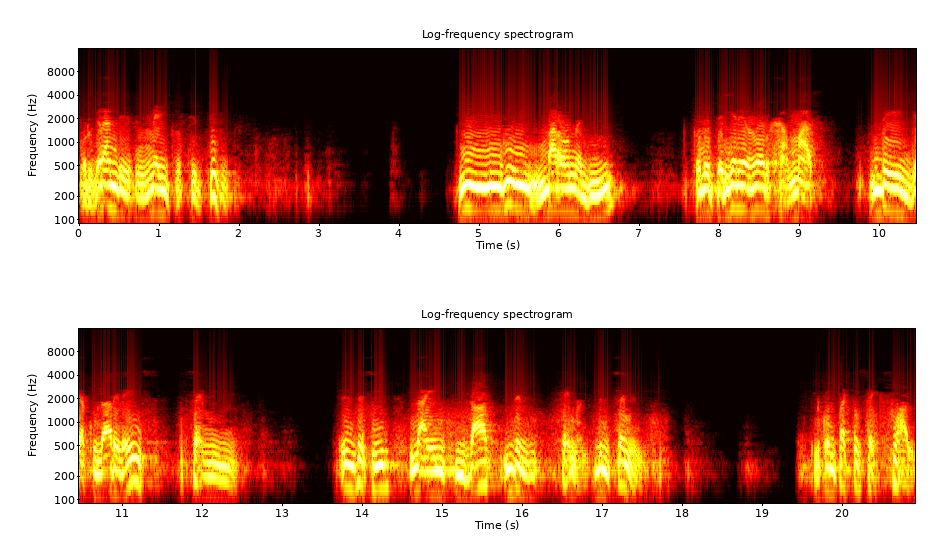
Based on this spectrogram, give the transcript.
por grandes médicos científicos ningún varón allí cometería el error jamás de eyacular el semen, es decir, la entidad del semen, del semen, el contacto sexual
